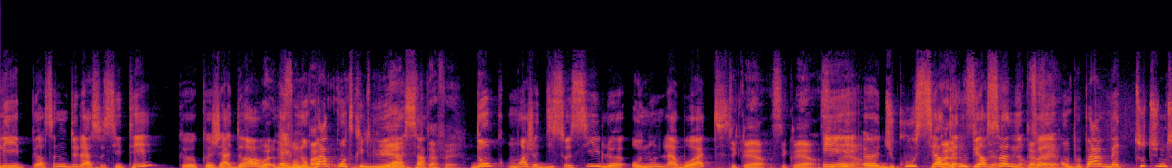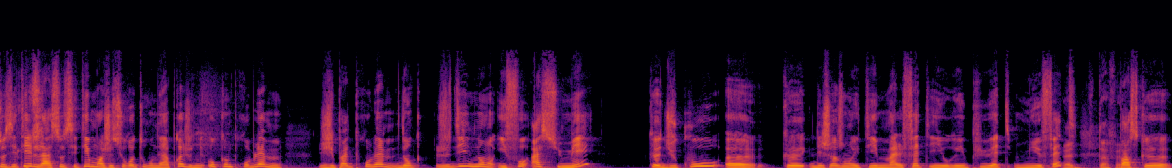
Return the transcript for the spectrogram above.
les personnes de la société que, que j'adore, elles n'ont pas, contribué à ça. Donc, moi, je dissocie le au nom de la boîte. C'est clair, c'est clair. Et euh, du coup, certaines personnes, on ne peut pas mettre toute une société. La société, moi, je suis retournée après, je n'ai aucun problème. J'ai pas de problème. Donc, je dis non, il faut assumer que du coup, euh, que les choses ont été mal faites et auraient pu être mieux faites. Parce que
